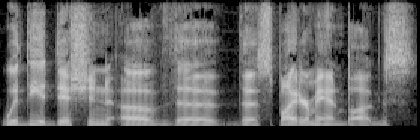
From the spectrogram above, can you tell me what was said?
with the addition of the the Spider-Man bugs,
